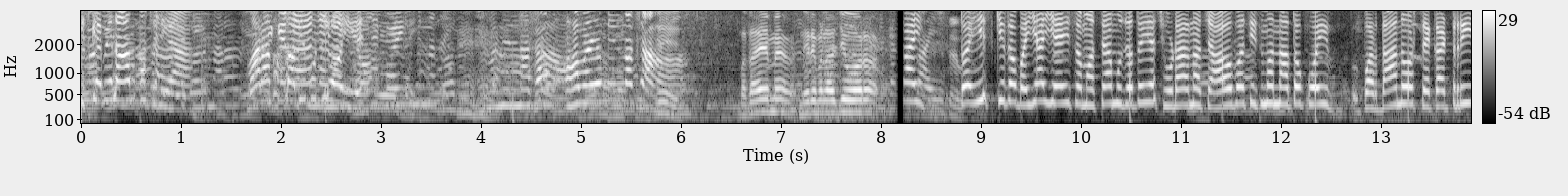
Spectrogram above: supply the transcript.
इसके बिना हम कुछ नहीं है। हमारा तो कुछ नहीं है। हमें मिलना चाहिए। बताइए मैं निर्मला जी और तो इसकी तो भैया यही समस्या मुझे तो ये छुड़ाना चाहो बस इसमें ना तो कोई प्रधान और सेक्रेटरी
